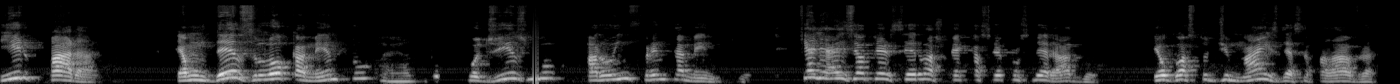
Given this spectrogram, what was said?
Ir para é um deslocamento do budismo para o enfrentamento, que aliás é o terceiro aspecto a ser considerado eu gosto demais dessa palavra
